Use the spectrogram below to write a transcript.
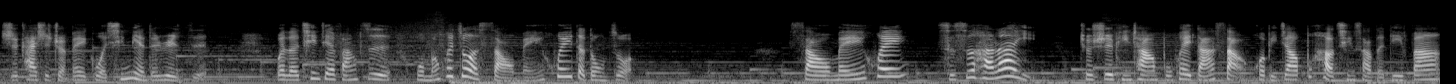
是开始准备过新年的日子。为了清洁房子，我们会做扫煤灰的动作。扫煤灰，十四哈拉伊，就是平常不会打扫或比较不好清扫的地方，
